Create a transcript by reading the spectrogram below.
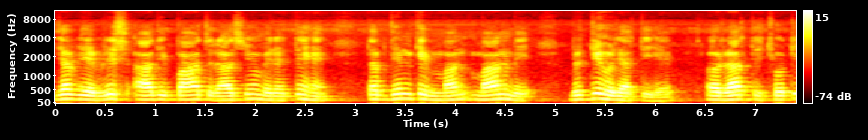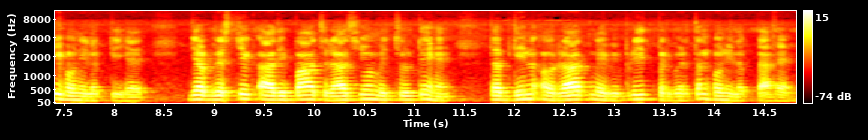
जब ये वृक्ष आदि पाँच राशियों में रहते हैं, तब दिन के मान मान में वृद्धि हो जाती है। और रात्रि छोटी होने लगती है। जब वृश्चिक आदि पाँच राशियों में चलते हैं, तब दिन और रात में विपरीत परिवर्तन होने लगता है।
